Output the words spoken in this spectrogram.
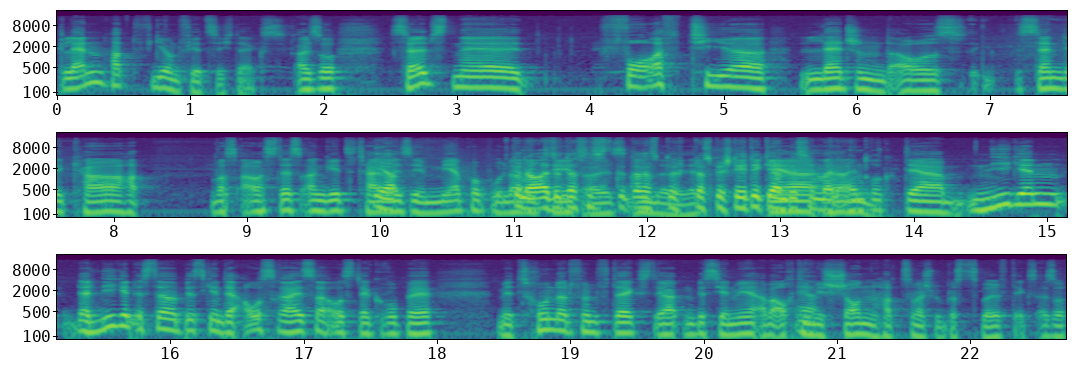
Glenn hat 44 Decks. Also selbst eine Fourth-Tier-Legend aus Zendikar hat was, was das angeht, teilweise ja. mehr Popularität Genau, also das, ist, das, das, bestätigt ja ein bisschen meinen ähm, Eindruck. Der Negan, der Negan ist da ein bisschen der Ausreißer aus der Gruppe mit 105 Decks, der hat ein bisschen mehr, aber auch die ja. Michonne hat zum Beispiel bloß 12 Decks. Also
